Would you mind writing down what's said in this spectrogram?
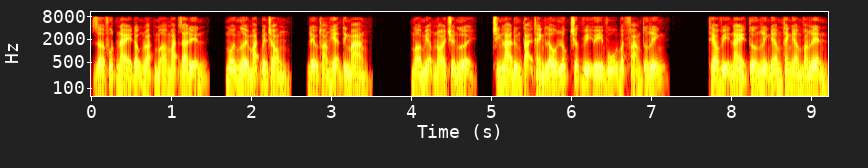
giờ phút này đồng loạt mở mắt ra đến, mỗi người mắt bên trong đều thoáng hiện tinh mang. Mở miệng nói chuyện người, chính là đứng tại thành lâu lúc trước vị uy vũ bất phàm tướng lĩnh. Theo vị này tướng lĩnh âm thanh âm vang lên,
